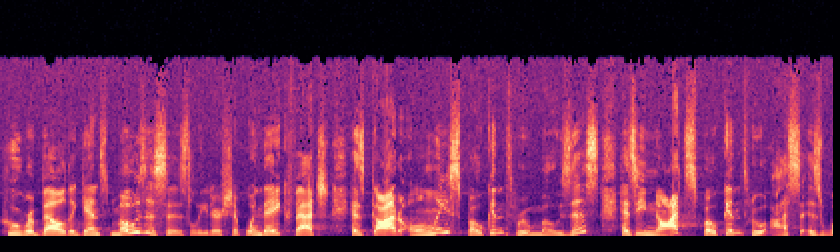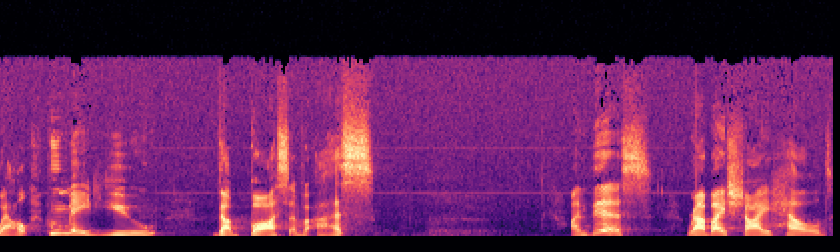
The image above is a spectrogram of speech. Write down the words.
who rebelled against Moses' leadership when they kvetched, Has God only spoken through Moses? Has he not spoken through us as well? Who made you the boss of us? On this, Rabbi Shai Held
